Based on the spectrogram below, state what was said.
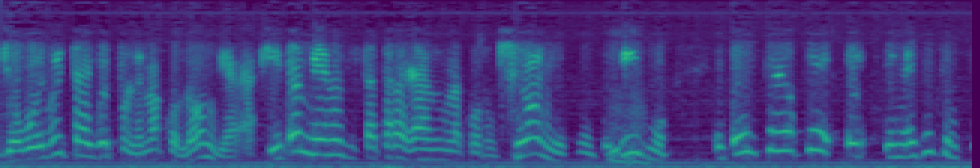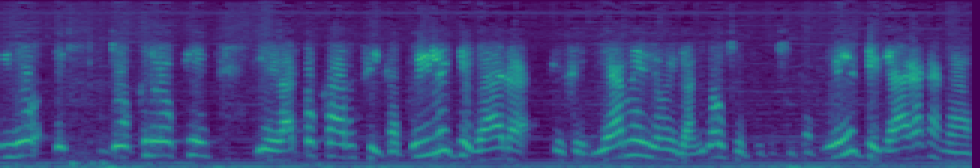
yo vuelvo y traigo el problema a Colombia. Aquí también nos está tragando la corrupción y el clientelismo. Entonces creo que eh, en ese sentido, eh, yo creo que le va a tocar, si Capriles llegara, que sería medio milagroso, pero si Capriles llegara a ganar,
